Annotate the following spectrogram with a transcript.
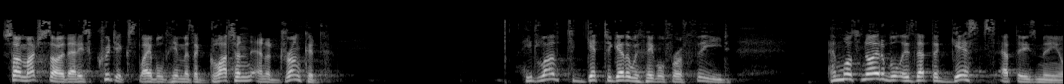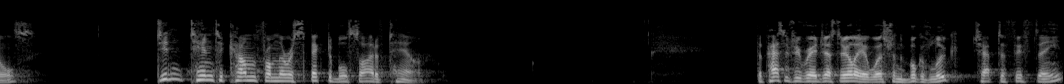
So much so that his critics labeled him as a glutton and a drunkard. He loved to get together with people for a feed. And what's notable is that the guests at these meals didn't tend to come from the respectable side of town. The passage we read just earlier was from the book of Luke, chapter 15.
